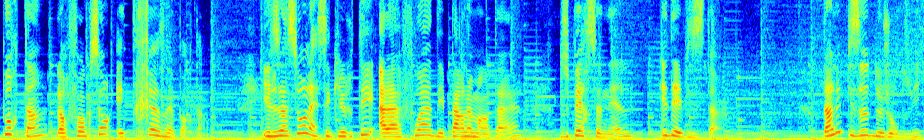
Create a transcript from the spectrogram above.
Pourtant, leur fonction est très importante. Ils assurent la sécurité à la fois des parlementaires, du personnel et des visiteurs. Dans l'épisode d'aujourd'hui,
